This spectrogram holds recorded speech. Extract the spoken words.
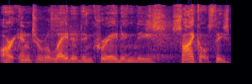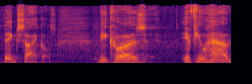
are interrelated in creating these cycles, these big cycles. Because if you have,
